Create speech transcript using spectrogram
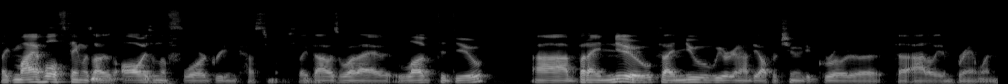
like my whole thing was I was always on the floor greeting customers. Like that was what I loved to do. Uh, but I knew because I knew we were gonna have the opportunity to grow to the Adelaide and Brantwood.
